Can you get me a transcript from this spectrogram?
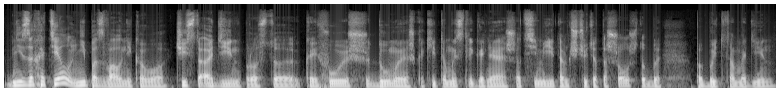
не захотел, не позвал никого. Чисто один, просто кайфуешь, думаешь, какие-то мысли гоняешь, от семьи там чуть-чуть отошел, чтобы побыть там один.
